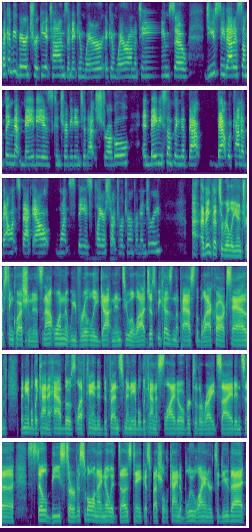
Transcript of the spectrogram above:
that can be very tricky at times and it can wear it can wear on a team. So do you see that as something that maybe is contributing to that struggle and maybe something that that that would kind of balance back out once these players start to return from injury? I think that's a really interesting question. It's not one that we've really gotten into a lot just because in the past the Blackhawks have been able to kind of have those left-handed defensemen able to kind of slide over to the right side and to still be serviceable. And I know it does take a special kind of blue liner to do that,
